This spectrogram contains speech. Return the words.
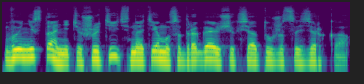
вы не станете шутить на тему содрогающихся от ужаса зеркал.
